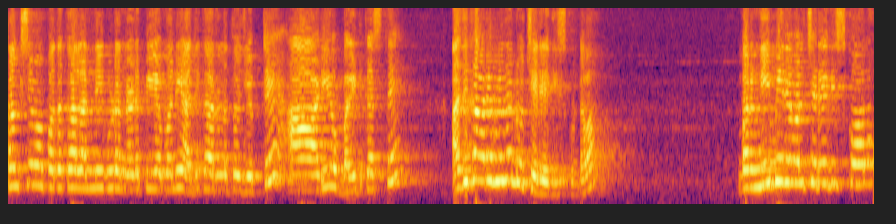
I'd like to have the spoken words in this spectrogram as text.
సంక్షేమ పథకాలన్నీ కూడా నడిపియమని అధికారులతో చెప్తే ఆ ఆడియో బయటకు వస్తే అధికారి మీద నువ్వు చర్య తీసుకుంటావా? మరి నీ మీద ఎవరు చర్య తీసుకోవాలా?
